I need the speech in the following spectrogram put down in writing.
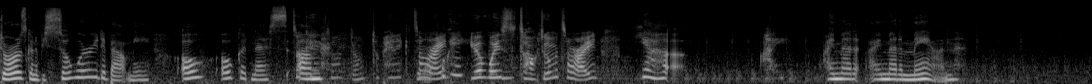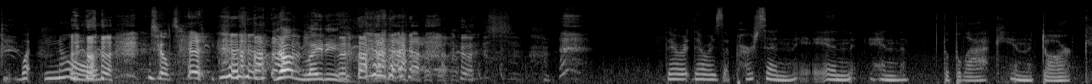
Dorro's gonna be so worried about me. Oh, oh goodness. It's okay. Um, don't, don't don't panic. It's all right. okay. You have ways to talk to him. It's all right. yeah. uh, I, I met, I met a man. What? No. Tilted. Young lady. There, there was a person in in the black, in the dark,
